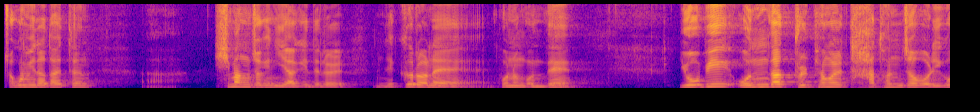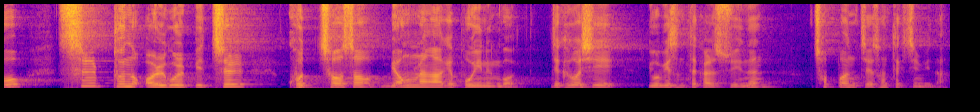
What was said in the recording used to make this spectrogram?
조금이라도 하여튼 아, 희망적인 이야기들을 끌어내 보는 건데 욥이 온갖 불평을 다 던져버리고 슬픈 얼굴빛을 고쳐서 명랑하게 보이는 것 이제 그것이 욥이 선택할 수 있는 첫 번째 선택지입니다.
